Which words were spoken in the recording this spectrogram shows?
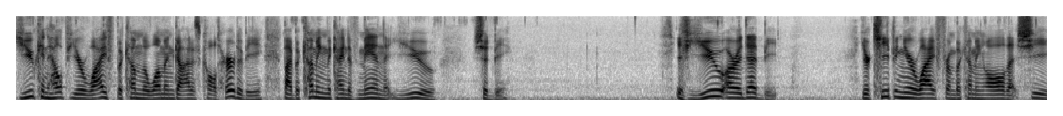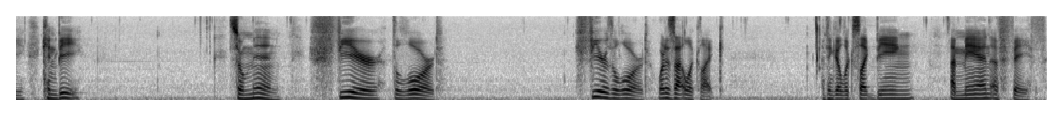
you can help your wife become the woman God has called her to be by becoming the kind of man that you should be. If you are a deadbeat, you're keeping your wife from becoming all that she can be. So, men, fear the Lord. Fear the Lord. What does that look like? I think it looks like being a man of faith.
